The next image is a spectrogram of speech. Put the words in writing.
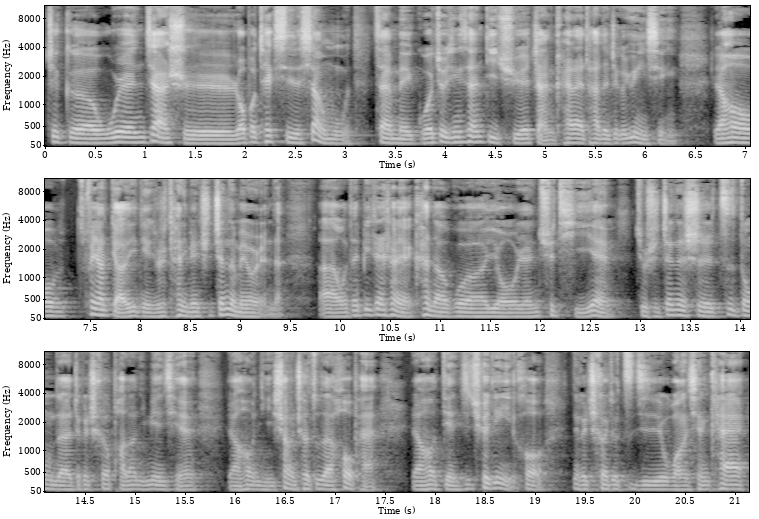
这个无人驾驶 Robotaxi 的项目，在美国旧金山地区也展开了它的这个运行。然后非常屌的一点就是，它里面是真的没有人的。呃，我在 B 站上也看到过有人去体验，就是真的是自动的这个车跑到你面前，然后你上车坐在后排，然后点击确定以后，那个车就自己往前开，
